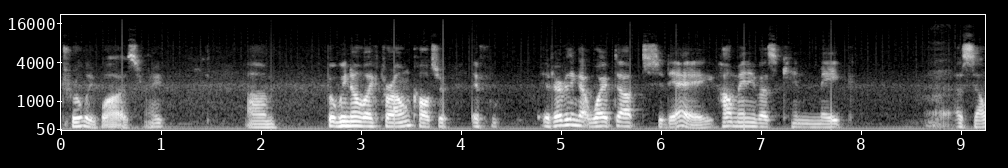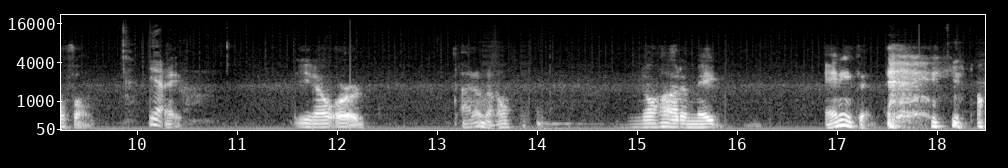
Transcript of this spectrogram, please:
truly was, right? Um, but we know, like for our own culture, if if everything got wiped out today, how many of us can make a cell phone? Yeah. Right? You know, or I don't know, know how to make anything. you know,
